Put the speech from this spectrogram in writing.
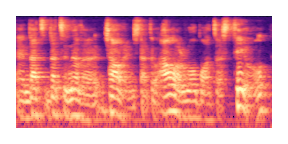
and that's that's another challenge that our robots are still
